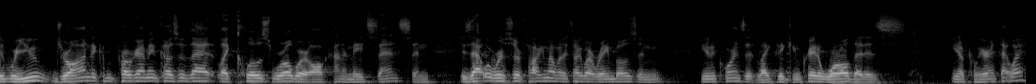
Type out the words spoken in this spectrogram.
uh, were you drawn to programming because of that like closed world where it all kind of made sense? And is that what we're sort of talking about when they talk about rainbows and unicorns? That like they can create a world that is, you know, coherent that way?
